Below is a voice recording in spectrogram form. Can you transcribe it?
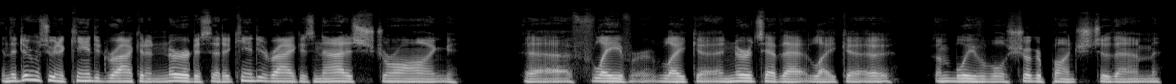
And the difference between a candied rock and a nerd is that a candied rock is not as strong uh, flavor. Like uh, nerds have that like uh, unbelievable sugar punch to them.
